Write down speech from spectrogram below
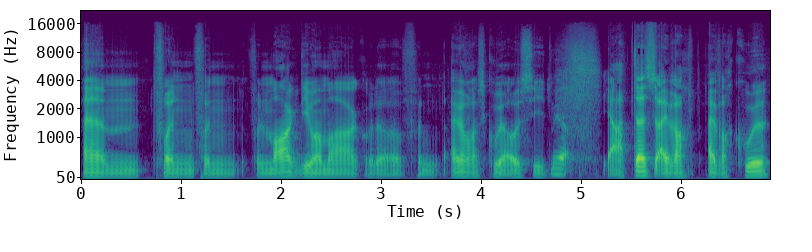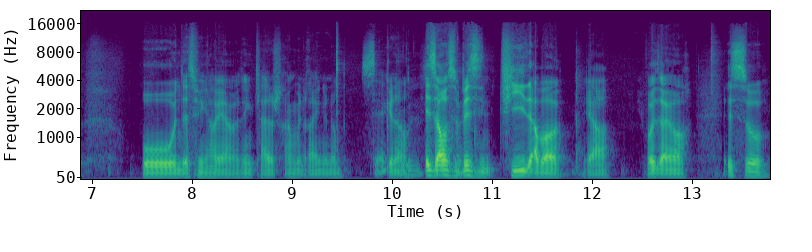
ähm, von, von, von Marken, die man mag oder von einfach was cool aussieht. Ja. ja, das ist einfach, einfach cool. Und deswegen habe ich einfach den Kleiderschrank mit reingenommen. Sehr genau. cool. Ist auch so ein bisschen Cheat, aber ja, ich wollte einfach, ist so,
